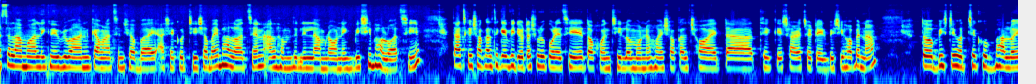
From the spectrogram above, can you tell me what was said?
আসসালামু আলাইকুম এভরিওয়ান, কেমন আছেন সবাই? আশা করছি সবাই ভালো আছেন। আলহামদুলিল্লাহ আমরা অনেক বেশি ভালো আছি। তো আজকে সকাল থেকে ভিডিওটা শুরু করেছি। তখন ছিল মনে হয় সকাল ছয়টা থেকে সাড়ে ছয়টা এর বেশি হবে না। তো বৃষ্টি হচ্ছে খুব ভালোই।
